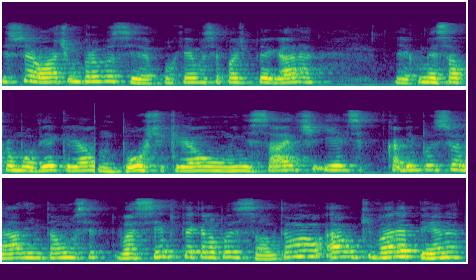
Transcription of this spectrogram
isso é ótimo para você, porque aí você pode pegar, né, é, começar a promover, criar um post, criar um site e ele ficar bem posicionado, então você vai sempre ter aquela posição. Então, é algo que vale a pena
